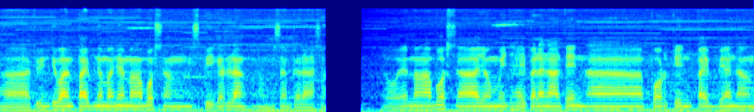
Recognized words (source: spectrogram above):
Ah, 21.5 naman yan mga boss, ang speaker lang, ang isang piraso. So yan mga boss, ah, yung mid high pala natin, ah, 14.5 yan ang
